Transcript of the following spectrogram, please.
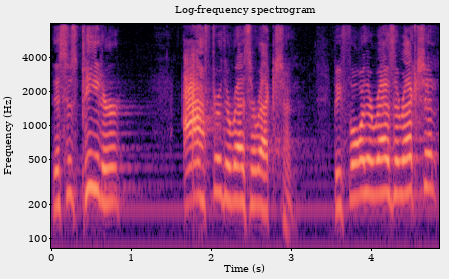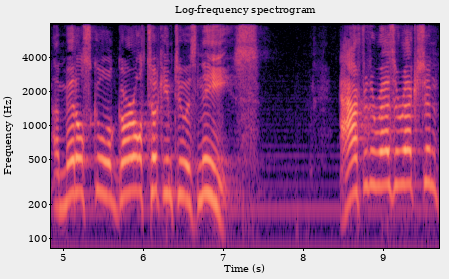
This is Peter after the resurrection. Before the resurrection, a middle school girl took him to his knees. After the resurrection,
